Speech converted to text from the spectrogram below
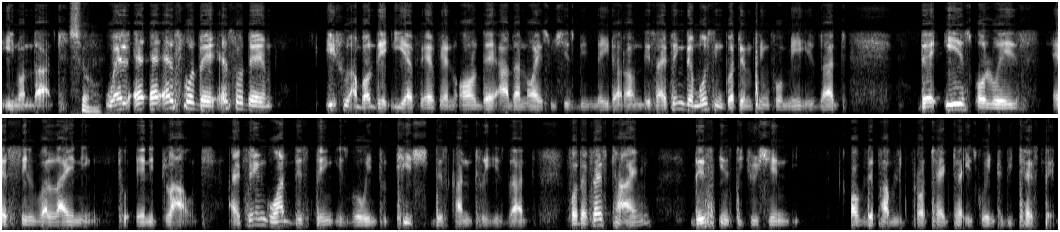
in on that. Sure. Well, as for the as for the issue about the EFF and all the other noise which is being made around this, I think the most important thing for me is that there is always a silver lining to any cloud. I think what this thing is going to teach this country is that for the first time, this institution of the public protector is going to be tested.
